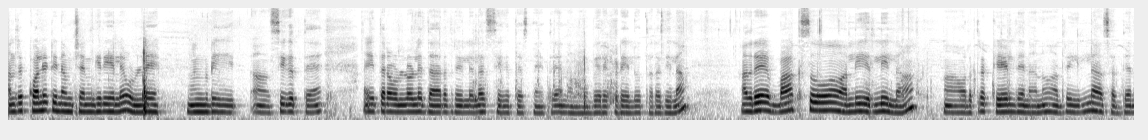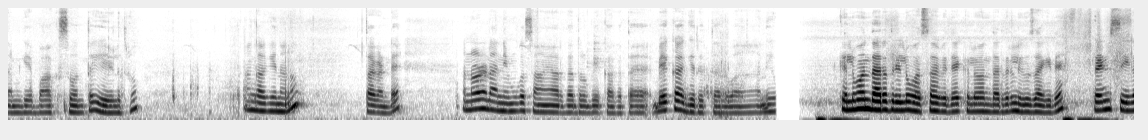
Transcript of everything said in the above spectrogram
ಅಂದರೆ ಕ್ವಾಲಿಟಿ ನಮ್ಮ ಚನ್ನಗಿರಿಯಲ್ಲೇ ಒಳ್ಳೆ ಅಂಗಡಿ ಸಿಗುತ್ತೆ. ಈ ಥರ ಒಳ್ಳೊಳ್ಳೆ ದಾರದ್ರಲ್ಲೆಲ್ಲ ಸಿಗುತ್ತೆ ಸ್ನೇಹಿತರೆ. ನಾನು ಬೇರೆ ಕಡೆಯಲ್ಲೂ ತರೋದಿಲ್ಲ. ಆದರೆ ಬಾಕ್ಸು ಅಲ್ಲಿ ಇರಲಿಲ್ಲ. ಅವ್ರ ಹತ್ರ ಕೇಳಿದೆ ನಾನು. ಆದರೆ ಇಲ್ಲ ಸದ್ಯ ನಮಗೆ ಬಾಕ್ಸು ಅಂತ ಹೇಳಿದ್ರು. ಹಂಗಾಗಿ ನಾನು ತಗೊಂಡೆ. ನೋಡೋಣ, ನಿಮಗೂ ಸಹ ಯಾರಿಗಾದ್ರೂ ಬೇಕಾಗುತ್ತೆ. ಬೇಕಾಗಿರುತ್ತಲ್ವ? ನೀವು ಕೆಲವೊಂದು ದಾರದ್ರಲ್ಲೂ ಹೊಸವಿದೆ ಕೆಲವೊಂದು ದಾರದ್ರಲ್ಲಿ ಯೂಸ್ ಆಗಿದೆ. ಫ್ರೆಂಡ್ಸ್ ಈಗ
